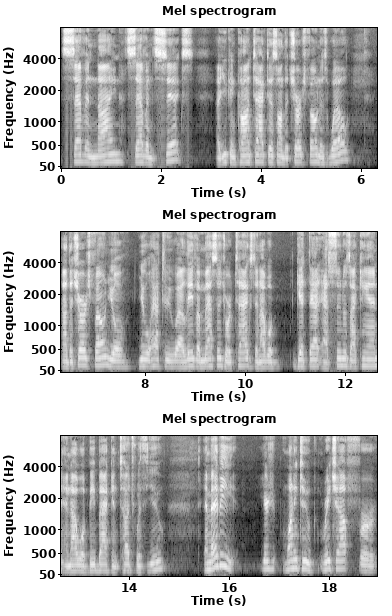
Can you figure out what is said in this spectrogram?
7976. Uh, you can contact us on the church phone as well. Uh, the church phone, you'll you will have to uh, leave a message or text, and I will get that as soon as I can, and I will be back in touch with you. And maybe you're wanting to reach out for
